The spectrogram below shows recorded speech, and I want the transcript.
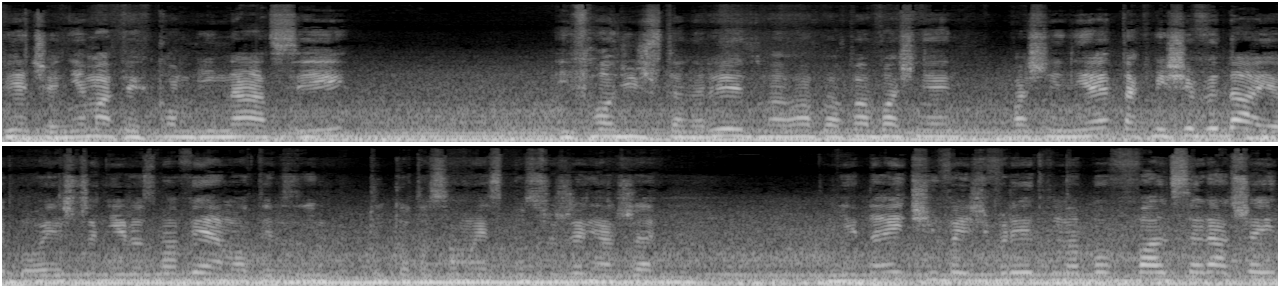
wiecie, nie ma tych kombinacji i wchodzisz w ten rytm, a, a, a właśnie, właśnie nie, tak mi się wydaje, bo jeszcze nie rozmawiałem o tym z nim, tylko to są moje spostrzeżenia, że nie daje ci wejść w rytm, no bo w walce raczej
